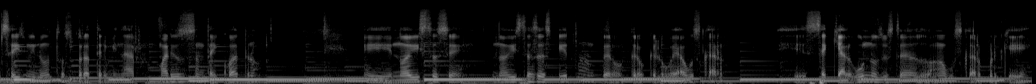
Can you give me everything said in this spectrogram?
6 minutos para terminar Mario 64. Eh, no he visto ese, no he visto ese speedrun, pero creo que lo voy a buscar. Eh, sé que algunos de ustedes lo van a buscar porque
